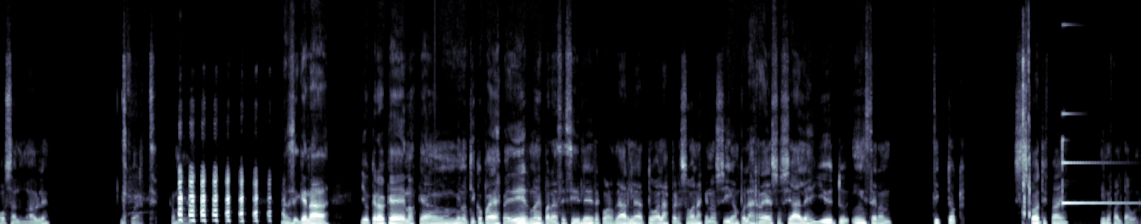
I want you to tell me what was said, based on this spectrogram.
o saludable y fuerte, como. Así que nada, yo creo que nos quedan un minutico para despedirnos y para decirle y recordarle a todas las personas que nos sigan por las redes sociales, YouTube, Instagram, TikTok, Spotify y me falta uno.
